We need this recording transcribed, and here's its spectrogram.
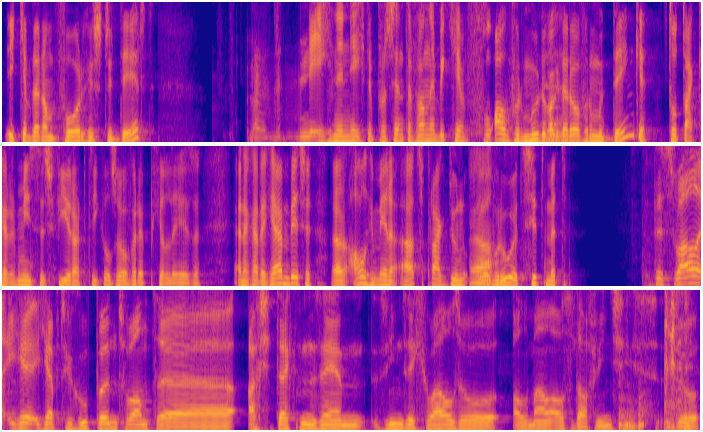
Ik heb daar dan voor gestudeerd. 99% ervan heb ik geen flauw vermoeden wat ik daarover moet denken. Totdat ik er minstens vier artikels over heb gelezen. En dan ga jij een beetje een algemene uitspraak doen Ja. over hoe het zit met... Het is wel, je, je hebt een goed punt, want eh, architecten zijn, zien zich wel zo allemaal als Da Vinci's. Zo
